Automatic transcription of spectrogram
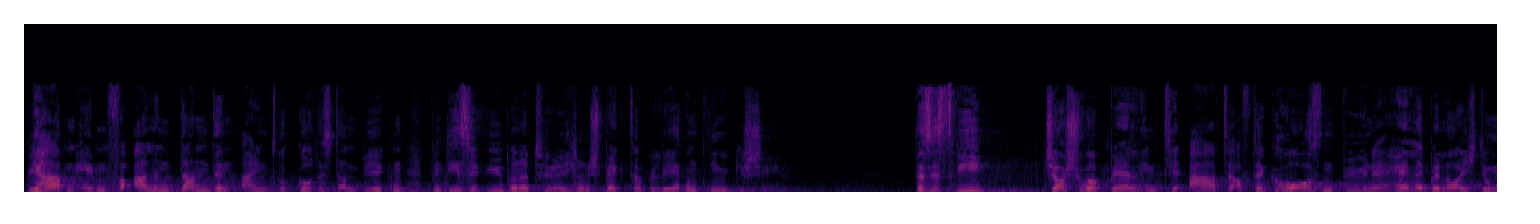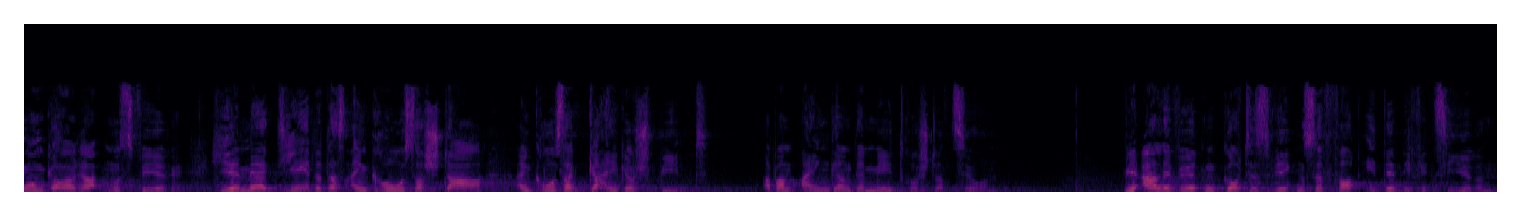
Wir haben eben vor allem dann den Eindruck, Gott ist am Wirken, wenn diese übernatürlichen und spektakulären Dinge geschehen. Das ist wie Joshua Bell im Theater, auf der großen Bühne, helle Beleuchtung, ungeheure Atmosphäre. Hier merkt jeder, dass ein großer Star, ein großer Geiger spielt. Aber am Eingang der Metrostation, wir alle würden Gottes Wirken sofort identifizieren,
